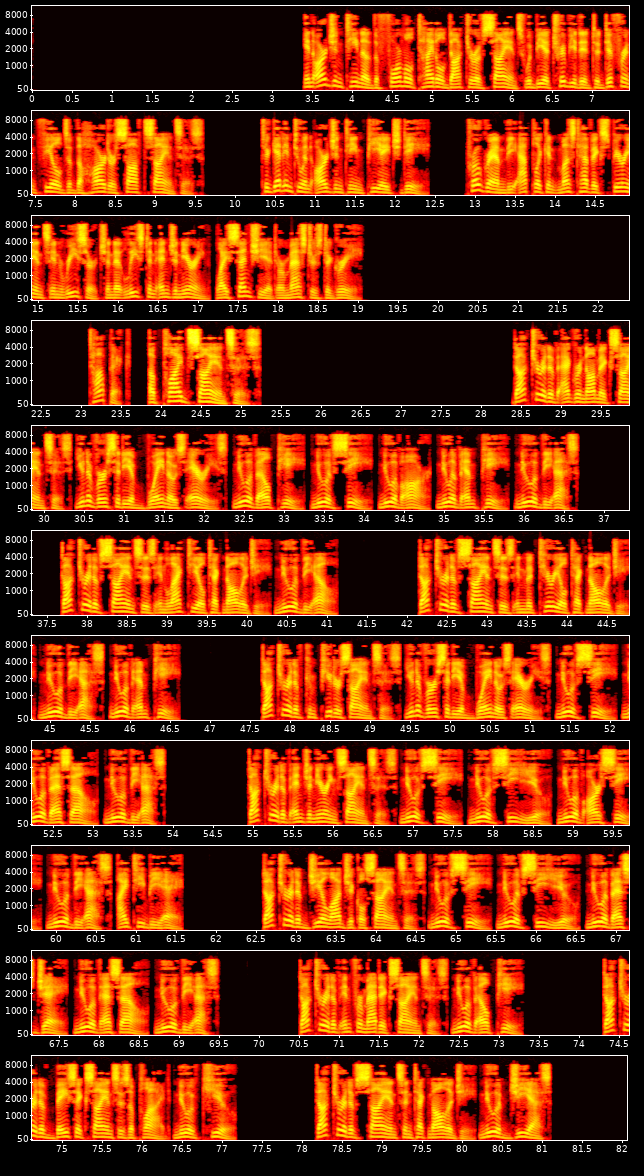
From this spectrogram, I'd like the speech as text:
In Argentina the formal title Doctor of Science would be attributed to different fields of the hard or soft sciences. To get into an Argentine Ph.D. program the applicant must have experience in research and at least an engineering, licentiate or master's degree. Applied sciences Doctorate of Agronomic Sciences University of Buenos Aires, NU of LP, NU of C, NU of R, NU of MP, NU of the S Doctorate of Sciences in Lacteal Technology NU of the L Doctorate of Sciences in Material Technology new of the S, new of MP Doctorate of Computer Sciences University of Buenos Aires, new of C, new of SL, new of the S Doctorate of Engineering Sciences new of C, new of CU, new of RC, new of the S, ITBA Doctorate of Geological Sciences new of C, new of CU, new of SJ, new of SL, new of the S Doctorate of Informatic Sciences new of LP Doctorate of Basic Sciences Applied new of Q Doctorate of Science and Technology new of GS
